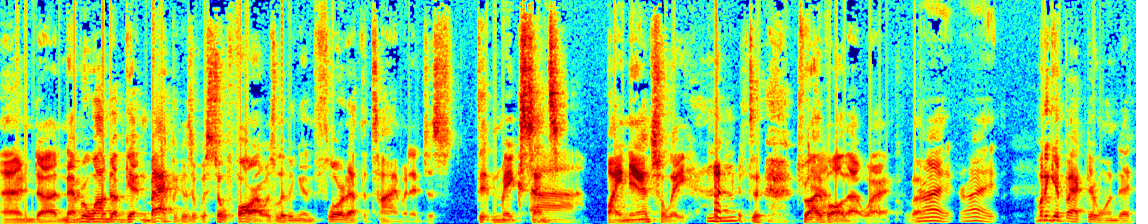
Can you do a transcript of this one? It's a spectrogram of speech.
and uh, never wound up getting back because it was so far. I was living in Florida at the time, and it just didn't make sense Ah. financially to drive all that way. But Mm-hmm. Right, right. I'm gonna get back there one day.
